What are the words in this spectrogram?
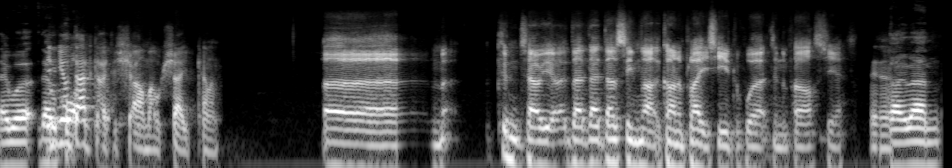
they were. They Didn't were your quite- dad go to Sharm el Sheikh, Callum? Um, couldn't tell you. That that does seem like the kind of place he'd have worked in the past. Yeah. Yeah. So um,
